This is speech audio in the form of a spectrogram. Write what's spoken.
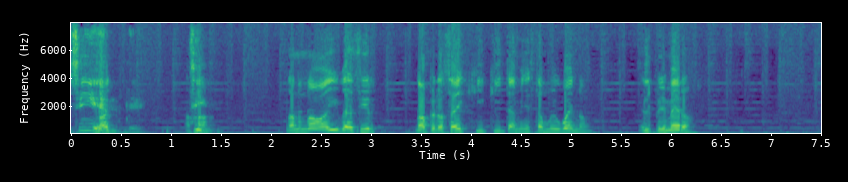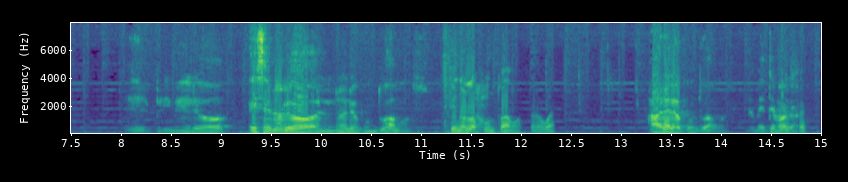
Siguiente. Ajá. Sí, No, no, no, iba a decir. No, pero Saikiki también está muy bueno. El primero. el primero. Ese no lo, no lo puntuamos. Si no lo No. puntuamos, pero bueno. Ahora lo puntuamos. Lo metemos acá. Perfecto.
